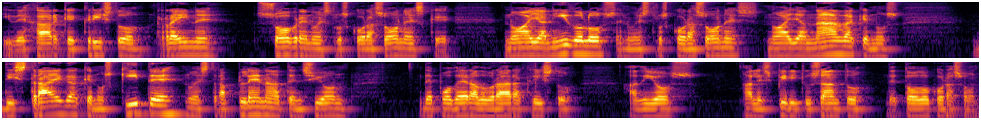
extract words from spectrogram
y dejar que Cristo reine sobre nuestros corazones, que no hayan ídolos en nuestros corazones, no haya nada que nos distraiga, que nos quite nuestra plena atención de poder adorar a Cristo, a Dios, al Espíritu Santo de todo corazón.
